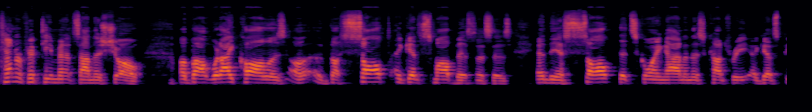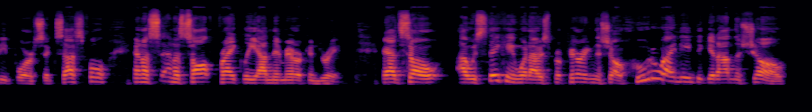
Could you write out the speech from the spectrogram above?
10 or 15 minutes on the show about what I call is uh, the assault against small businesses and the assault that's going on in this country against people who are successful and an assault, frankly, on the American dream. And so I was thinking when I was preparing the show, who do I need to get on the show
